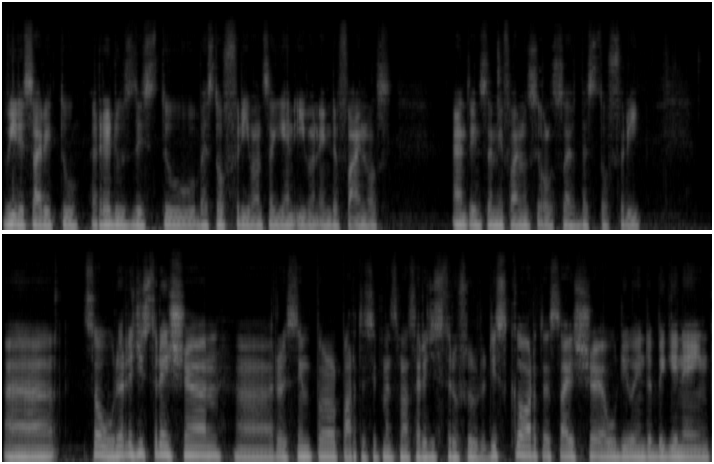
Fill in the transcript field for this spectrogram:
we decided to reduce this to best of three once again even in the finals. And in semifinals we also have best of three. Uh, so the registration, uh, really simple, participants must register through the Discord as I showed you in the beginning.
